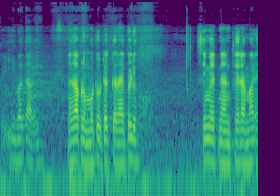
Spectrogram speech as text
તો એ બતાવી. અને આપણું મોટું ટ્રેક્ટર અહીં પડ્યું. સિમેન્ટના ફેરા મારે.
